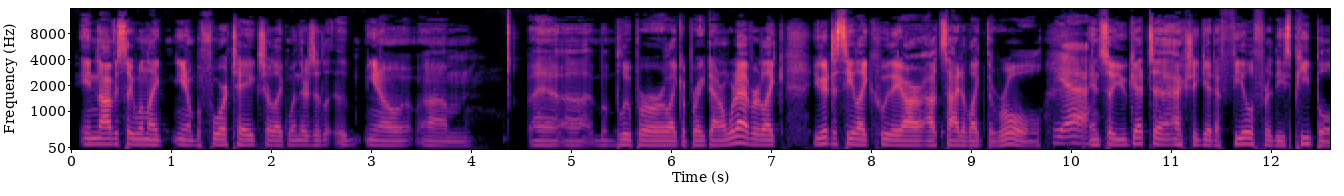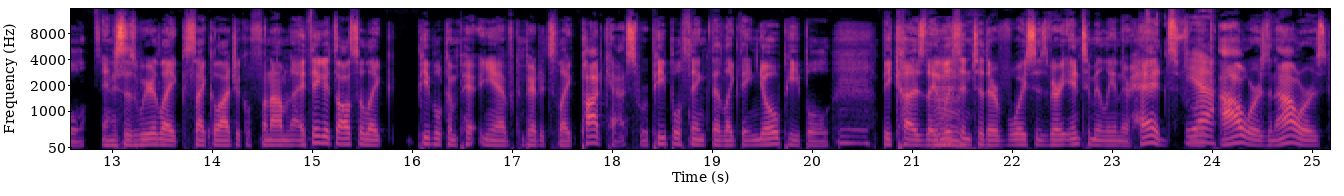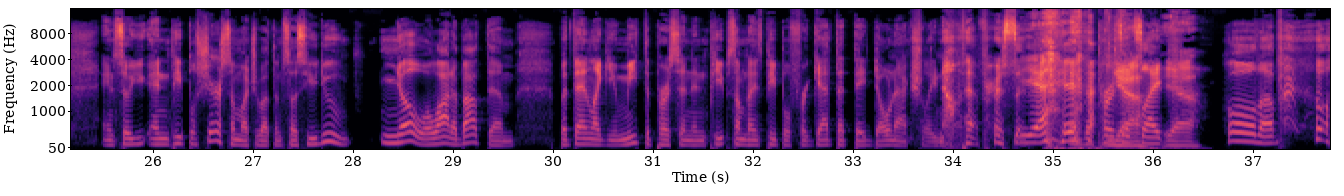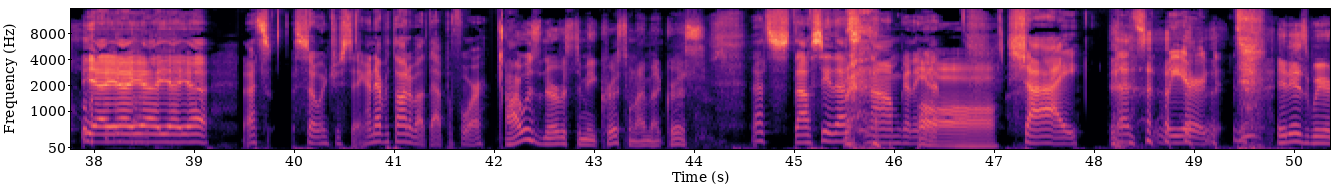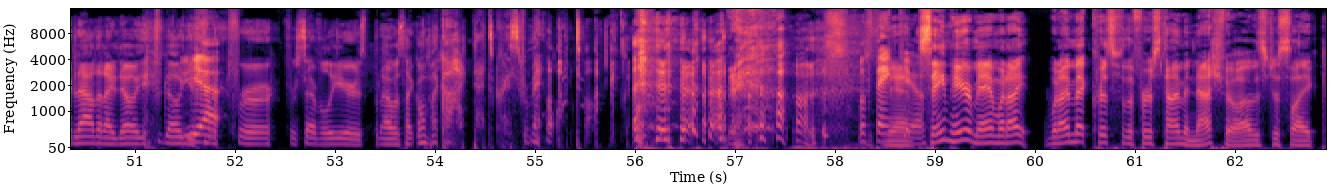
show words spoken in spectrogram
and obviously when like you know before takes or like when there's a a, you know um a, a blooper or like a breakdown or whatever like you get to see like who they are outside of like the role yeah. and so you get to actually get a feel for these people and it's this weird like psychological phenomenon i think it's also like people compare you know have compared it to like podcasts where people think that like they know people Mm. because they Mm. listen to their voices very intimately in their heads for Yeah. like hours and hours and so you and people share so much about themselves so you do know a lot about them but then like you meet the person and peop sometimes people forget that they don't actually know that person yeah. and the person's yeah. like yeah. hold up yeah, yeah, yeah, yeah, yeah. That's so interesting. I never thought about that before. i was nervous to meet chris when i met chris That's now see that's now I'm gonna get shy. That's weird. It is weird now that I know you've known you Yeah. for, for for several years, but I was like, oh my god, that's Chris from Analog Talk. well, thank Man, you. Same here, man. When I when I met Chris for the first time in Nashville, I was just like,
